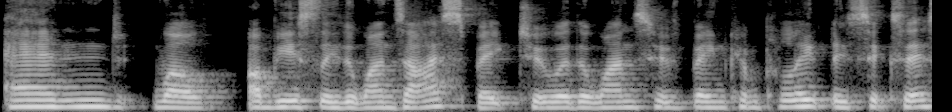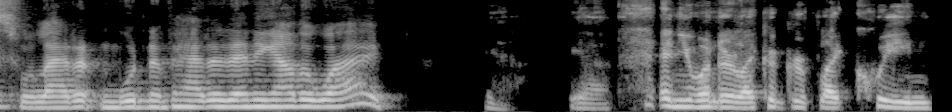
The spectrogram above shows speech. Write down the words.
And well obviously the ones i speak to are the ones who've been completely successful at it and wouldn't have had it any other way yeah. And you wonder like a group like queen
